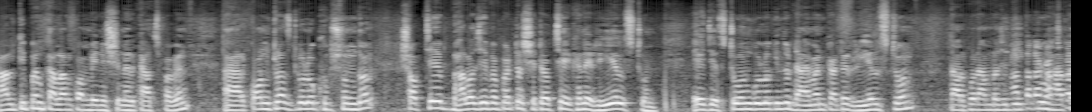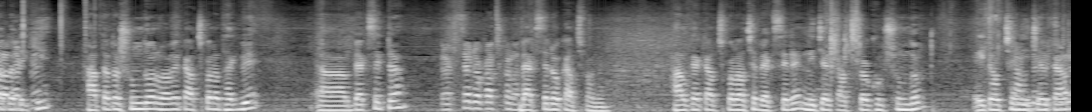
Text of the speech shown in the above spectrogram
মাল্টিপল কালার কম্বিনেশনের কাজ পাবেন। আর কন্ট্রাস্টগুলো খুব সুন্দর। সবচেয়ে ভালো যে ব্যাপারটা সেটা হচ্ছে এখানে রিয়েল স্টোন এই যে স্টোনগুলো কিন্তু ডায়মন্ড কাটের রিয়েল স্টোন তারপর আমরা যদি একটু হাতাটা দেখি হাতাটা সুন্দরভাবে কাজ করা থাকবে। আর ব্যাক সাইডটা ব্যাক সাইডও কাজ করা। ব্যাক সাইডেও কাজ পাবেন হালকা কাজ করা আছে ব্যাক সাইডে নিচের কাজটাও খুব সুন্দর। এইটা হচ্ছে নিচের কাজ।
